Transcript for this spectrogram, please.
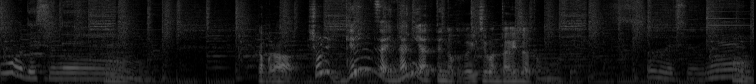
そうですね、だから正直現在何やってるのかが一番大事だと思うんですよ。そうですよね、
